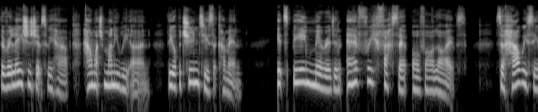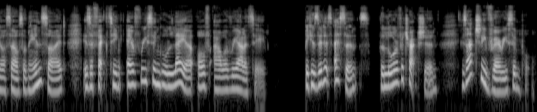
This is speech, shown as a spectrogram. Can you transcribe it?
the relationships we have, how much money we earn, the opportunities that come in, it's being mirrored in every facet of our lives. So, how we see ourselves on the inside is affecting every single layer of our reality. Because, in its essence, the law of attraction is actually very simple.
